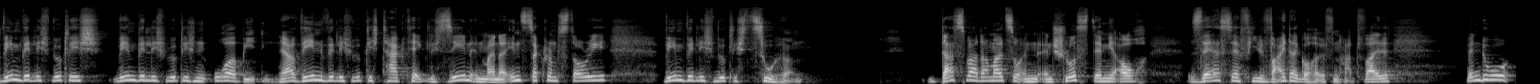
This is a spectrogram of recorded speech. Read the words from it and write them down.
wem will ich wirklich, wem will ich wirklich ein Ohr bieten? Ja, wen will ich wirklich tagtäglich sehen in meiner Instagram Story? Wem will ich wirklich zuhören? Das war damals so ein Entschluss, der mir auch sehr, sehr viel weitergeholfen hat, weil wenn du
